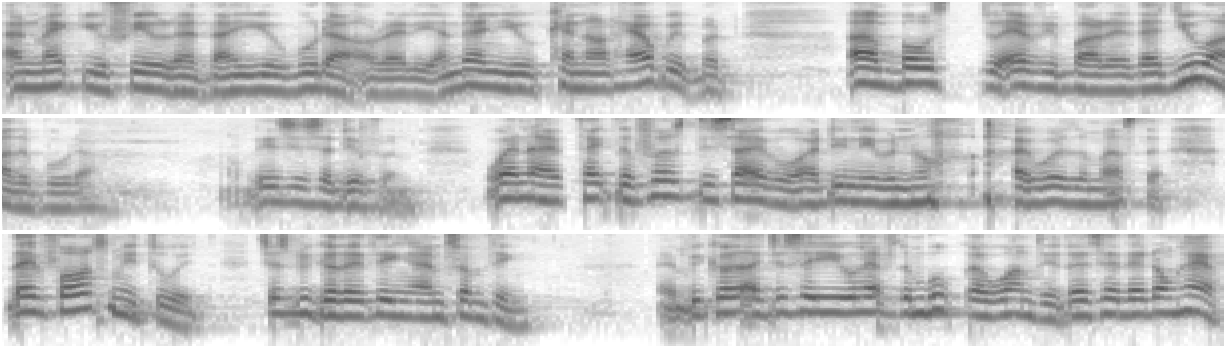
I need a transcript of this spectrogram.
and make you feel that, that you're Buddha already. And then you cannot help it but uh, boast to everybody that you are the Buddha. This is a different. When I take the first disciple, I didn't even know I was a master. They forced me to it just because they think I'm something. And because I just say, You have the book I wanted. They say, They don't have.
